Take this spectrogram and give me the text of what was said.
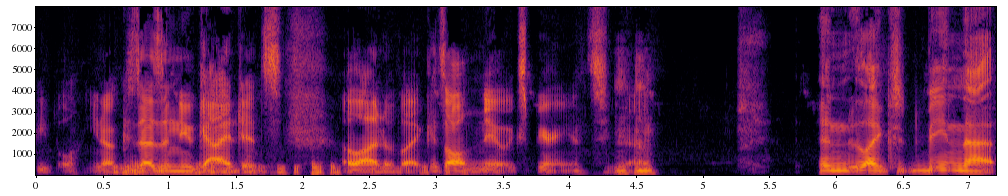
people you know because as a new guide it's a lot of like it's all new experience you know Mhm. and like being that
